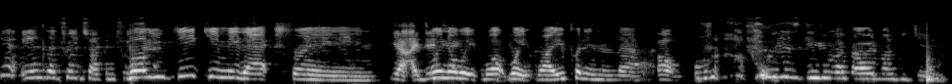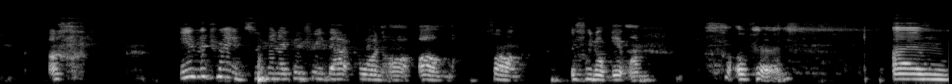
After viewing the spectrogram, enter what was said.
Yeah, and the train so I can trade. Well, that. you did give me that train. Yeah, I did. Wait, no, wait. What? Wait, why are you putting in that? Oh, I was just giving you my powered monkey king. And the train, so then I can trade that for an uh, um frog if we don't get one. Okay. Um.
